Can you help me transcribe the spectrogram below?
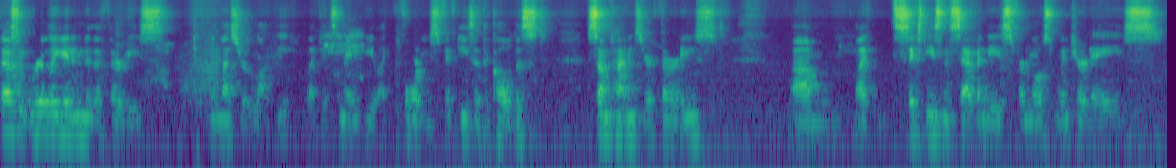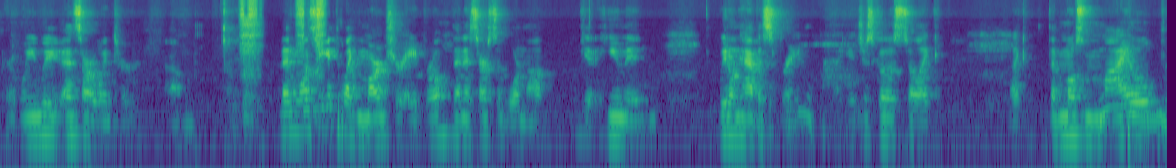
doesn't really get into the 30s unless you're lucky. Like it's maybe like 40s, 50s at the coldest. Sometimes your 30s, um, like 60s and 70s for most winter days. We, we that's our winter. Um, then once you get to like March or April, then it starts to warm up, get humid. We don't have a spring. Like it just goes to like like the most mild.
